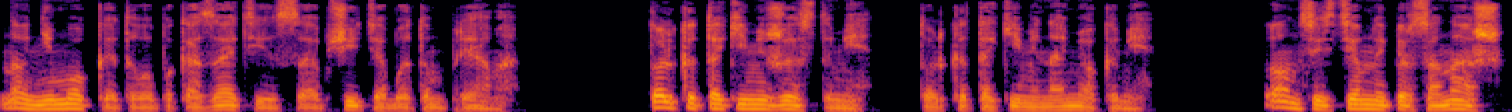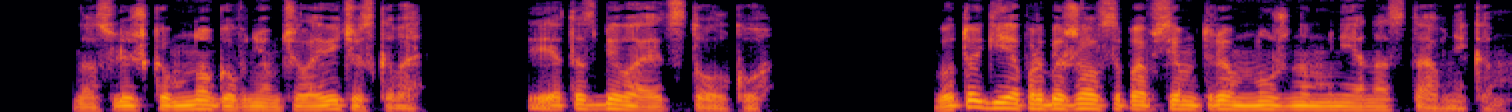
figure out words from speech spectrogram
но не мог этого показать и сообщить об этом прямо. Только такими жестами, только такими намеками. Он системный персонаж, но слишком много в нем человеческого, и это сбивает с толку. В итоге я пробежался по всем трем нужным мне наставникам.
